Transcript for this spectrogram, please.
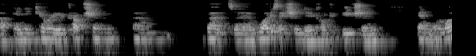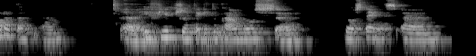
uh, any career interruption? Um, but uh, what is actually their contribution? And a lot of them, um, uh, if you actually take into account those those things. Um,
